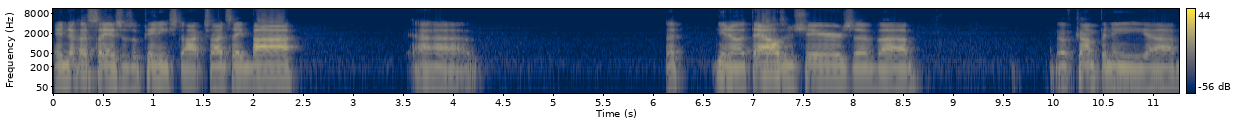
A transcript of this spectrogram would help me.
and let's say this was a penny stock, so I'd say buy uh, you know, a thousand shares of uh, of company uh,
